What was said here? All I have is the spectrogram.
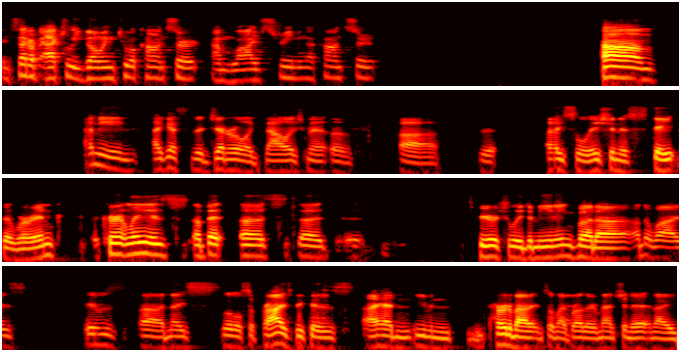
instead of actually going to a concert, I'm live streaming a concert? Um, I mean, I guess the general acknowledgement of uh, the isolationist state that we're in currently is a bit uh, uh, spiritually demeaning, but uh, otherwise, it was a nice little surprise because I hadn't even heard about it until my brother mentioned it, and I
